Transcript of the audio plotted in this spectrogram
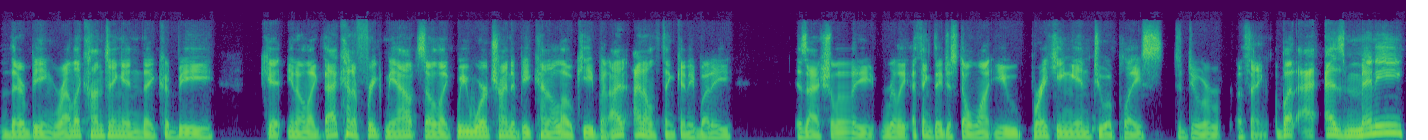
there being relic hunting and they could be get you know like that kind of freaked me out. So like we were trying to be kind of low key, but I I don't think anybody is actually really i think they just don't want you breaking into a place to do a, a thing but as many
